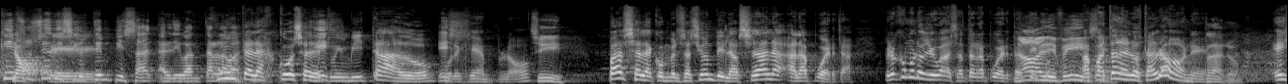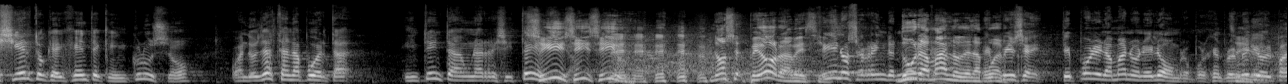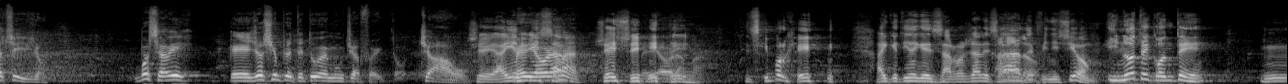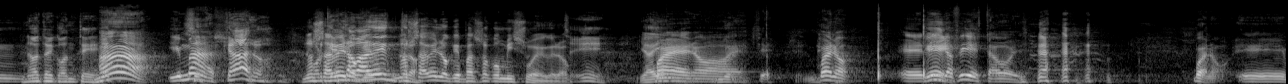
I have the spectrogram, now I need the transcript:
¿Qué No, sucede si eh, usted empieza a levantar la Junta las cosas de Es- tu invitado, por ejemplo. Sí. Pasa la conversación de la sala a la puerta. ¿Pero cómo lo llevas hasta la puerta? No, es difícil. A patar en los talones. Claro. Es cierto que hay gente que incluso, cuando ya está en la puerta, intenta una resistencia. Sí, sí, sí. No sé, peor a veces. Sí, no se rinden Dura nunca. más lo de la puerta. Empieza, te pone la mano en el hombro, por ejemplo, en Sí. medio del pasillo. Vos sabés que yo siempre te tuve mucho afecto. Chao. Sí, ahí Media empieza. hora más. Sí, sí. Media hora más. Sí, porque hay que tiene que desarrollar esa Claro. definición. Y no te conté. No te conté. Ah, y más. Sí, claro. No porque sabe, lo que, no sabe lo que pasó con mi suegro. Sí. Y ahí- Bueno, eh, sí. bueno, eh, ¿Qué? linda fiesta hoy. bueno, eh,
